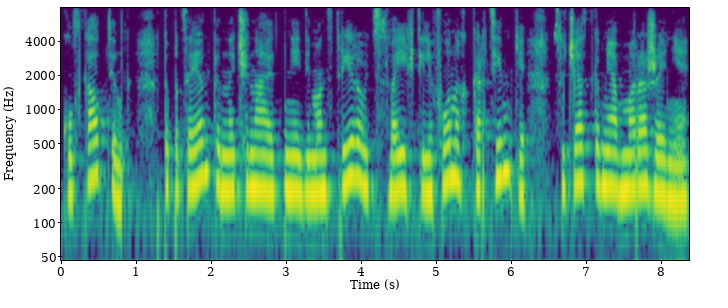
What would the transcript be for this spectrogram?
кулскалптинг, то пациенты начинают мне демонстрировать в своих телефонах картинки с участками обморожения,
